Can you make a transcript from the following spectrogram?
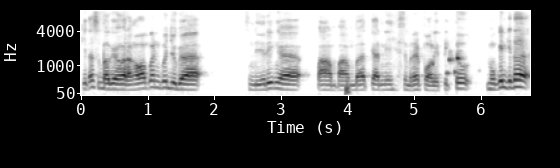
kita sebagai orang awam kan gue juga sendiri nggak paham-paham banget kan nih sebenarnya politik tuh mungkin kita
